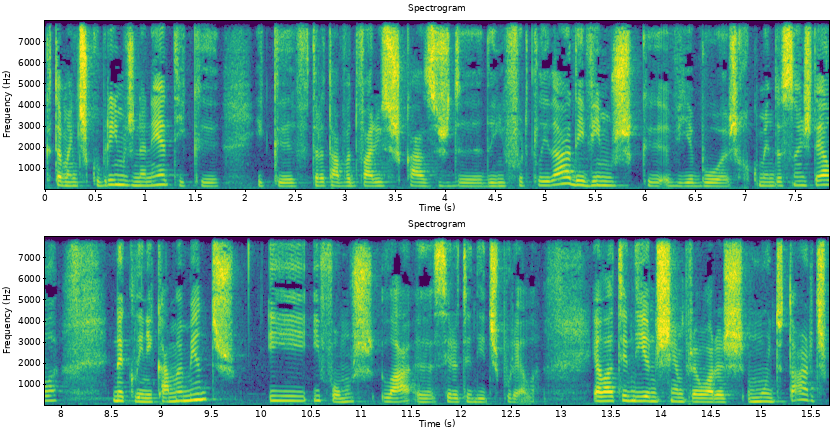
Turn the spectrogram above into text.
que também descobrimos na net e que, e que tratava de vários casos de, de infertilidade e vimos que havia boas recomendações dela na clínica Amamentos e, e fomos lá uh, ser atendidos por ela. Ela atendia-nos sempre a horas muito tarde,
